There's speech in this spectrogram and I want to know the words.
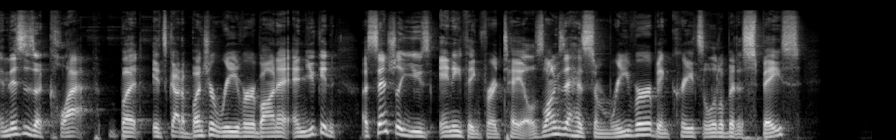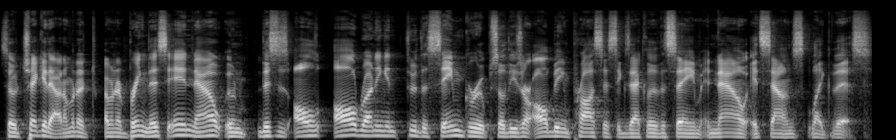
And this is a clap, but it's got a bunch of reverb on it. And you can essentially use anything for a tail as long as it has some reverb and creates a little bit of space. So check it out. I'm gonna I'm gonna bring this in now, and this is all all running in through the same group. So these are all being processed exactly the same, and now it sounds like this.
